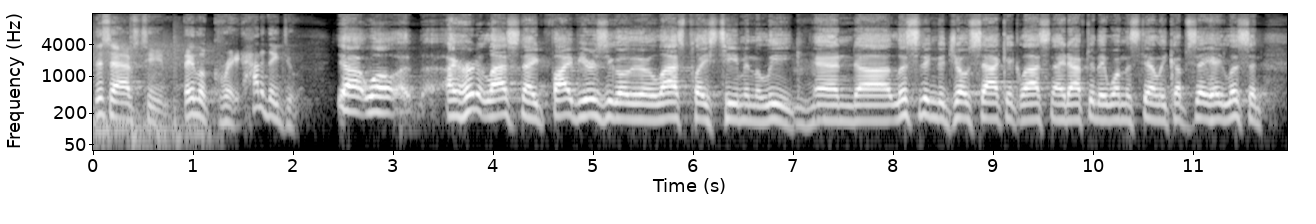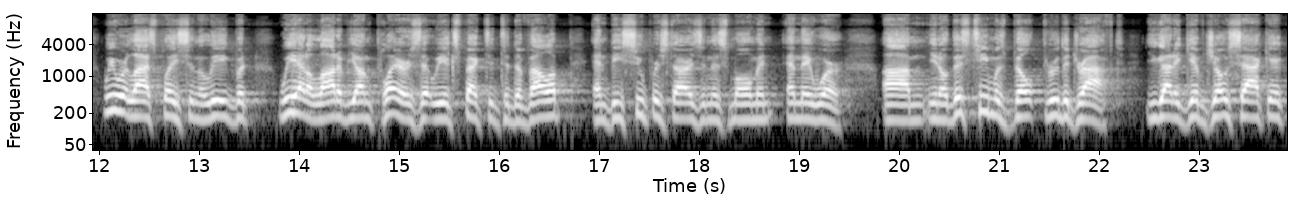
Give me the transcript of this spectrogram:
this Avs team, they look great. How did they do it? Yeah, well, I heard it last night. Five years ago, they were the last place team in the league. Mm-hmm. And uh, listening to Joe Sakic last night after they won the Stanley Cup say, hey, listen, we were last place in the league, but we had a lot of young players that we expected to develop and be superstars in this moment, and they were. Um, you know, this team was built through the draft. You got to give Joe Sakic,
